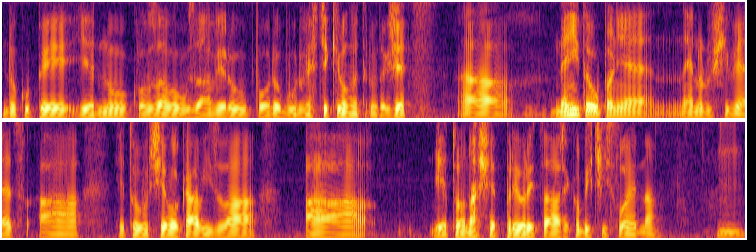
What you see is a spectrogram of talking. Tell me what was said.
dokupy jednu klouzavou závěru po dobu 200 km. Takže není to úplně nejjednodušší věc a je to určitě velká výzva a je to naše priorita, řekl bych číslo jedna. Hmm.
